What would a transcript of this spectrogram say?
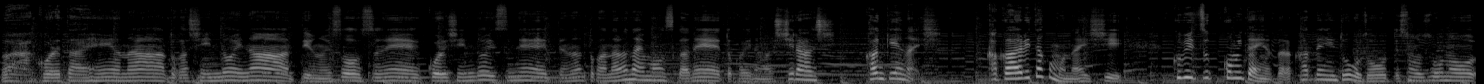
うわあこれ大変やなとかしんどいなっていうのにそうっすねこれしんどいっすねってなんとかならないもんすかねとか言いながら知らんし関係ないし関わりたくもないし首突っ込みたいんやったら勝手にどうぞってそのその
